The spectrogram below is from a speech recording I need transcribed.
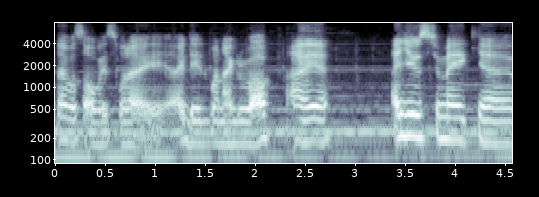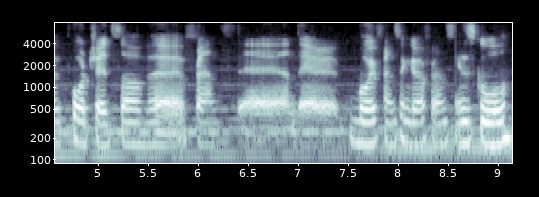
That was always what I, I did when I grew up. I I used to make uh, portraits of uh, friends and their boyfriends and girlfriends in school,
